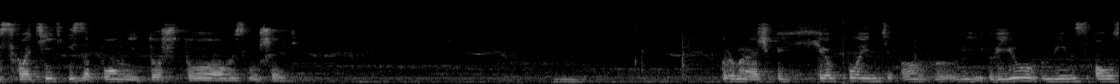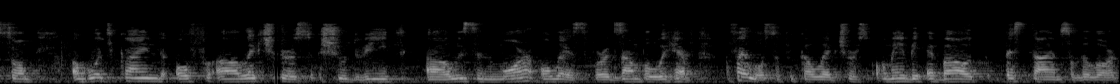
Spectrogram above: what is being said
схватить и запомнить то, что вы слушаете. Her point of view means also uh, what kind of uh, lectures should we uh, listen more or less? For example, we have philosophical lectures, or maybe about pastimes of the Lord,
